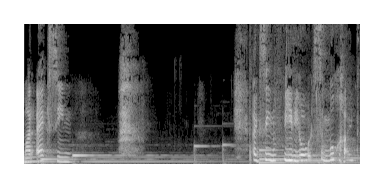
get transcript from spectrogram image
Maar ek sien ek sien 4 jaar se moegheid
